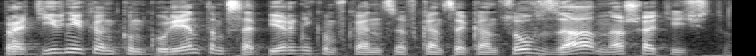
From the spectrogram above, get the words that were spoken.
противником, конкурентом, соперником, в конце, в конце концов, за наше Отечество.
